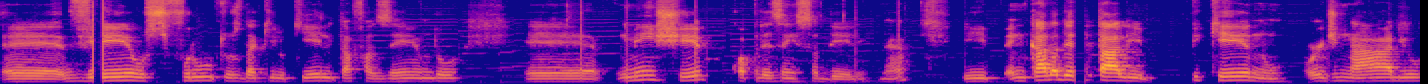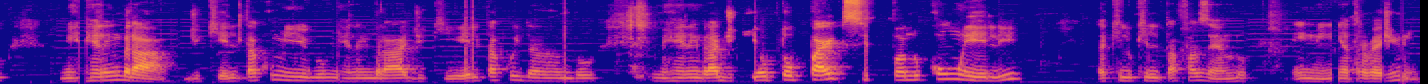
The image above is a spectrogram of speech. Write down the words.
é, ver os frutos daquilo que Ele está fazendo. É, me encher com a presença dele, né? E em cada detalhe pequeno, ordinário, me relembrar de que ele está comigo, me relembrar de que ele está cuidando, me relembrar de que eu estou participando com ele daquilo que ele está fazendo em mim e através de mim.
